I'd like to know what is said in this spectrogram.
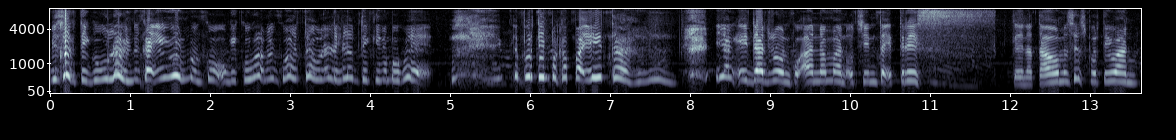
Bisag tigulang nakaingon man ko og ikuha man kwarta wala lilam ti kinabuhi. Kapurtin pagkapaita. Yang edad ron ko anaman 83. Kaya natawa man siya 41.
